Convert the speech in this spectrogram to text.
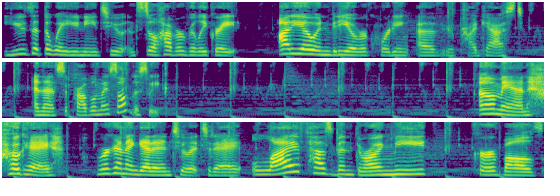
use it the way you need to and still have a really great audio and video recording of your podcast. And that's the problem I solved this week. Oh man, okay, we're gonna get into it today. Life has been throwing me curveballs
